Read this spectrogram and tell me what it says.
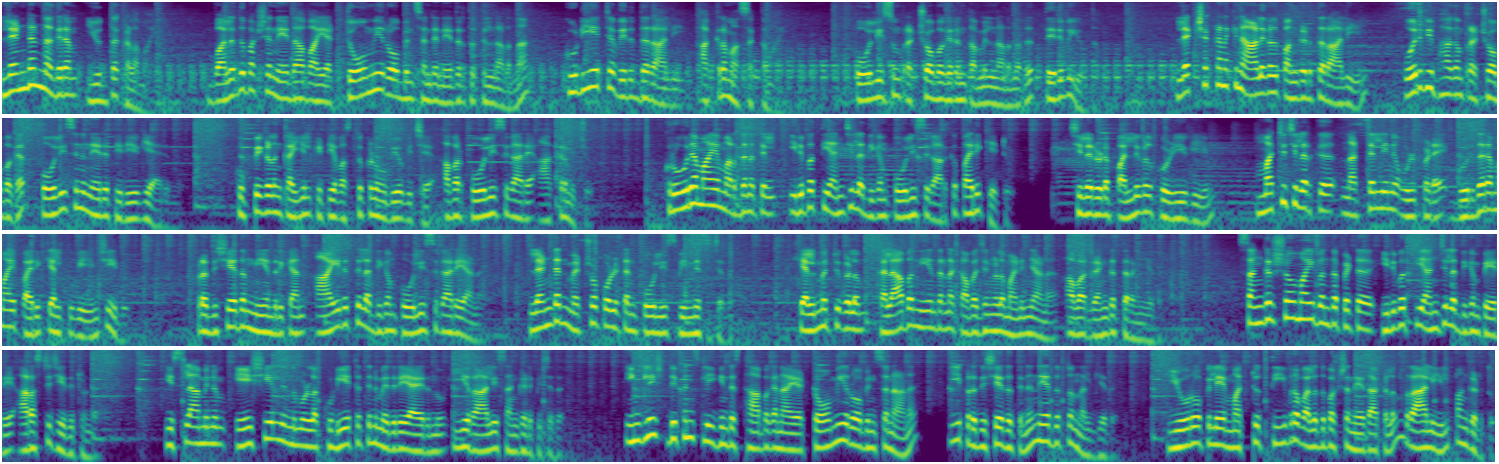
London നഗരം യുദ്ധക്കളമായി. വലതുപക്ഷ നേതാവായ ടോമി റോബിൻസന്റെ നേതൃത്വത്തിൽ നടന്ന കുടിയേറ്റ വിരുദ്ധ റാലി അക്രമാസക്തമായി. പോലീസും പ്രക്ഷോഭകരും തമ്മിൽ നടന്നത് തെരുവ് യുദ്ധം. ലക്ഷക്കണക്കിന് ആളുകൾ പങ്കെടുത്ത റാലിയിൽ ഒരു വിഭാഗം പ്രക്ഷോഭകർ പോലീസിന് നേരെ തിരിയുകയായിരുന്നു. കുപ്പികളും കയ്യിൽ കിട്ടിയ വസ്തുക്കളും ഉപയോഗിച്ച് അവർ പോലീസുകാരെ ആക്രമിച്ചു. ക്രൂരമായ മർദ്ദനത്തിൽ ഇരുപത്തിയഞ്ചിലധികം പോലീസുകാർക്ക് പരിക്കേറ്റു. ചിലരുടെ പല്ലുകൾ കൊഴിയുകയും മറ്റു ചിലർക്ക് നട്ടെല്ലിന് ഉൾപ്പെടെ ഗുരുതരമായി പരിക്കേൽക്കുകയും ചെയ്തു. പ്രതിഷേധം നിയന്ത്രിക്കാൻ ആയിരത്തിലധികം പോലീസുകാരെയാണ് ലണ്ടൻ മെട്രോപൊളിറ്റൻ പോലീസ് വിന്യസിച്ചത്. ഹെൽമറ്റുകളും കലാപനിയന്ത്രണ കവചങ്ങളും അണിഞ്ഞാണ് അവർ രംഗത്തിറങ്ങിയത്. സംഘർഷവുമായി ബന്ധപ്പെട്ട് ഇരുപത്തിയഞ്ചിലധികം പേരെ അറസ്റ്റ് ചെയ്തിട്ടുണ്ട്. ഇസ്ലാമിനും ഏഷ്യയിൽ നിന്നുമുള്ള കുടിയേറ്റത്തിനുമെതിരെയായിരുന്നു ഈ റാലി സംഘടിപ്പിച്ചത്. ഇംഗ്ലീഷ് ഡിഫൻസ് ലീഗിന്റെ സ്ഥാപകനായ ടോമി റോബിൻസൺ ആണ് ഈ പ്രതിഷേധത്തിന് നേതൃത്വം നൽകിയത്. യൂറോപ്പിലെ മറ്റു തീവ്ര വലതുപക്ഷ നേതാക്കളും റാലിയിൽ പങ്കെടുത്തു.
